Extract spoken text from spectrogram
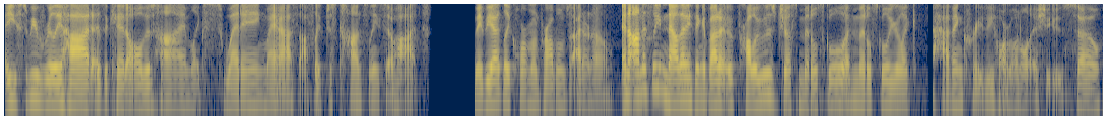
I used to be really hot as a kid all the time, like sweating my ass off, like just constantly so hot. Maybe I had like hormone problems. I don't know. And honestly, now that I think about it, it probably was just middle school. And middle school, you're like having crazy hormonal issues. So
